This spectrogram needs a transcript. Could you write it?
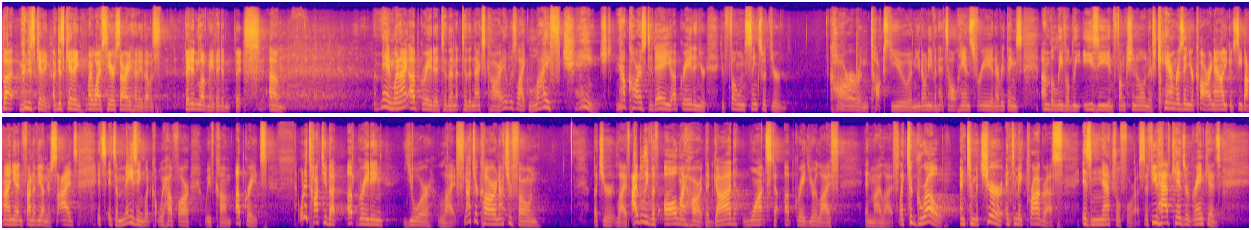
But I'm just kidding. I'm just kidding. My wife's here. Sorry, honey. That was They didn't love me. They didn't. They, um, man, when I upgraded to the, to the next car, it was like life changed. Now, cars today, you upgrade and your, your phone syncs with your car and talks to you, and you don't even, it's all hands free, and everything's unbelievably easy and functional. And there's cameras in your car now. You can see behind you, in front of you, on your sides. It's, it's amazing what, how far we've come. Upgrades. I want to talk to you about upgrading your life. Not your car, not your phone, but your life. I believe with all my heart that God wants to upgrade your life and my life. Like to grow and to mature and to make progress is natural for us. If you have kids or grandkids,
